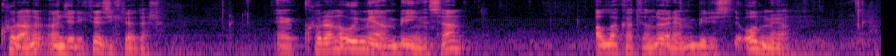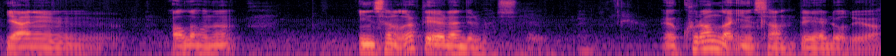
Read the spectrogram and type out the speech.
Kur'an'ı öncelikle zikreder. E, Kur'an'a uymayan bir insan Allah katında önemli birisi olmuyor. Yani Allah onu insan olarak değerlendirmez. E, Kur'an'la insan değerli oluyor,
